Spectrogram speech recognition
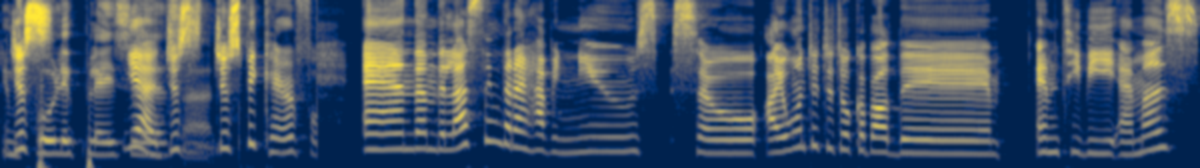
in just public places. yeah just just be careful and then the last thing that i have in news so i wanted to talk about the mtv EMAs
